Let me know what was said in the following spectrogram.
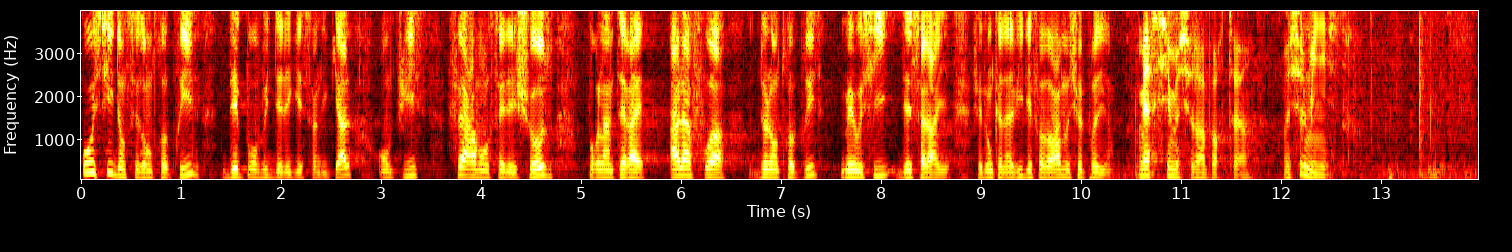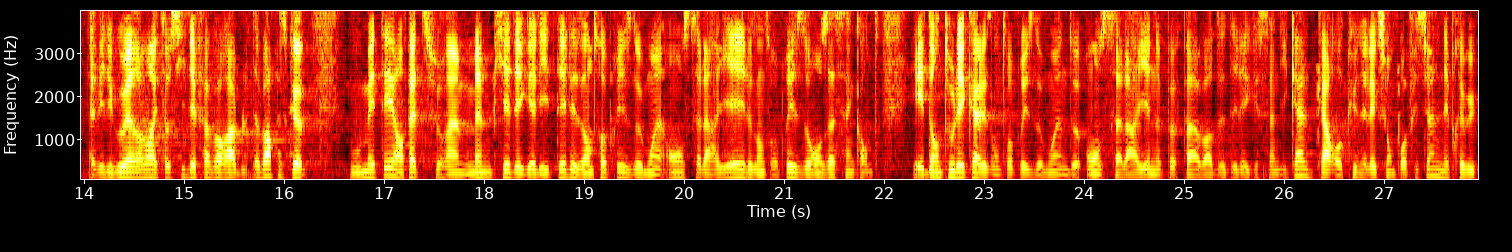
aussi dans ces entreprises dépourvues de délégué syndical, on puisse faire avancer les choses pour l'intérêt à la fois de l'entreprise, mais aussi des salariés. J'ai donc un avis défavorable, Monsieur le Président. Merci, Monsieur le rapporteur. Monsieur le ministre. L'avis du gouvernement est aussi défavorable. D'abord parce que vous mettez en fait sur un même pied d'égalité les entreprises de moins 11 salariés et les entreprises de 11 à 50. Et dans tous les cas, les entreprises de moins de 11 salariés ne peuvent pas avoir de délégué syndical car aucune élection professionnelle n'est prévue.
